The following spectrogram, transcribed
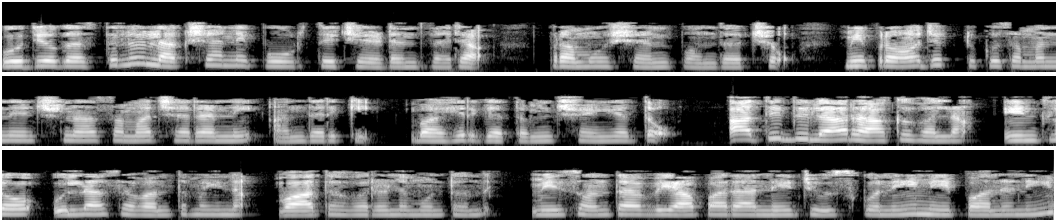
ఉద్యోగస్తులు లక్ష్యాన్ని పూర్తి చేయడం ద్వారా ప్రమోషన్ పొందొచ్చు. మీ ప్రాజెక్టుకు సంబంధించిన సమాచారాన్ని అందరికీ బహిర్గతం చేయొద్దు. అతిథుల రాక వల్ల ఇంట్లో ఉల్లాసవంతమైన వాతావరణం ఉంటుంది. మీ సొంత వ్యాపారాన్ని చూసుకుని మీ పనిని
